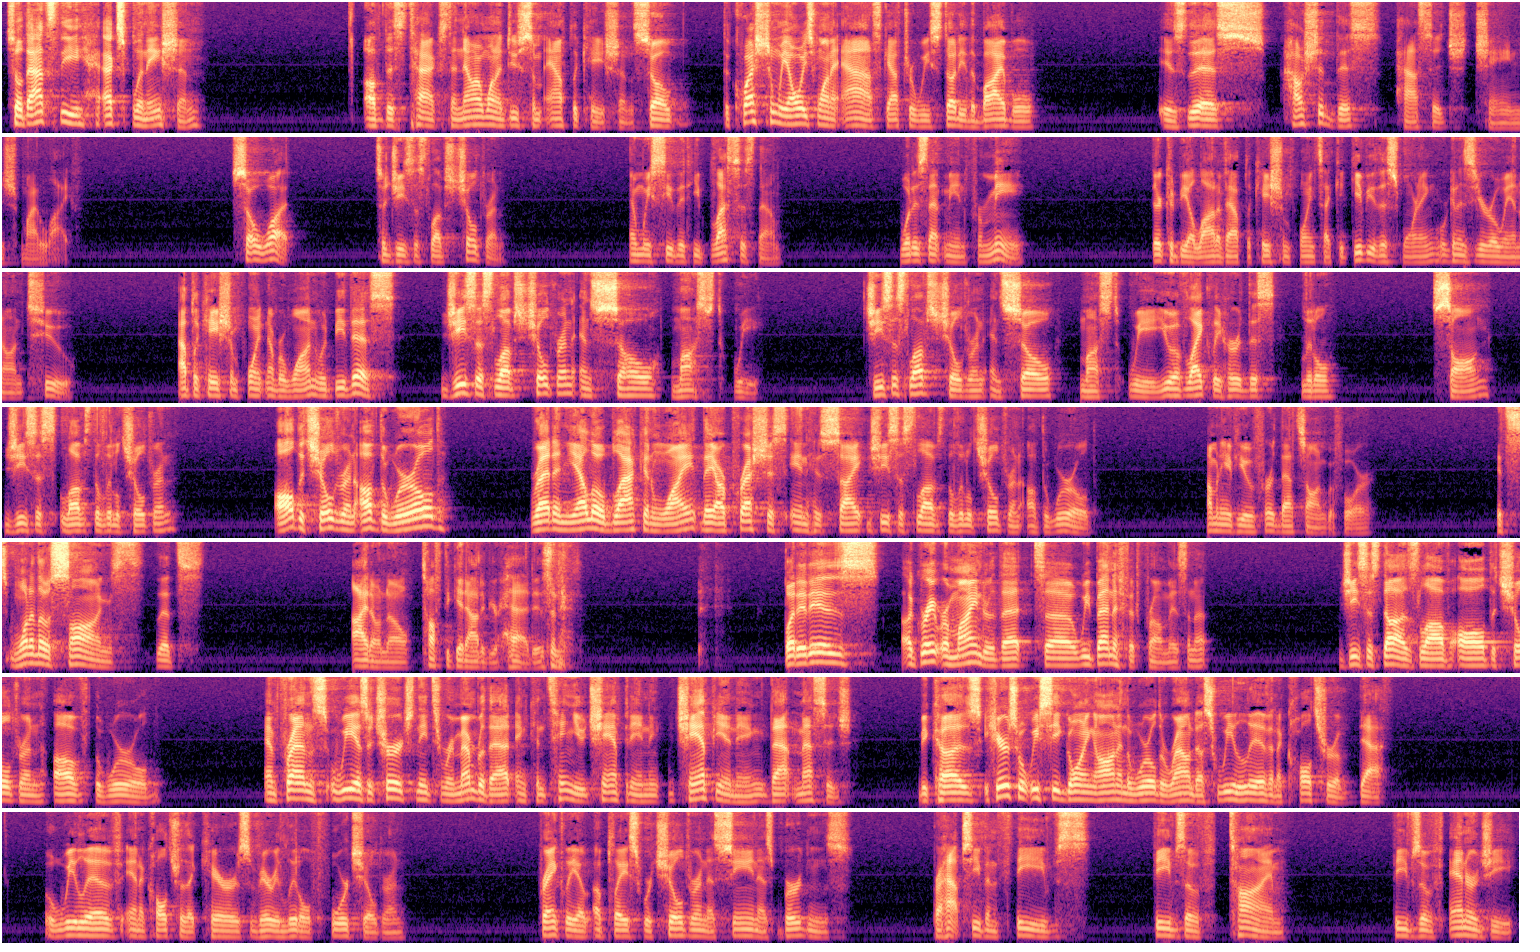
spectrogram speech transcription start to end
So that's the explanation of this text. And now I want to do some applications. So, the question we always want to ask after we study the Bible is this How should this passage change my life? So what? So, Jesus loves children, and we see that he blesses them. What does that mean for me? There could be a lot of application points I could give you this morning. We're going to zero in on two. Application point number one would be this Jesus loves children, and so must we. Jesus loves children, and so must we. You have likely heard this little song Jesus loves the little children. All the children of the world, red and yellow, black and white, they are precious in his sight. Jesus loves the little children of the world. How many of you have heard that song before? It's one of those songs that's, I don't know, tough to get out of your head, isn't it? But it is a great reminder that uh, we benefit from, isn't it? Jesus does love all the children of the world. And friends, we as a church need to remember that and continue championing, championing that message. Because here's what we see going on in the world around us we live in a culture of death. We live in a culture that cares very little for children. Frankly, a, a place where children are seen as burdens, perhaps even thieves, thieves of time, thieves of energy,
